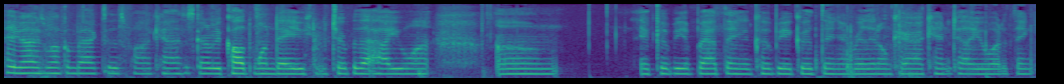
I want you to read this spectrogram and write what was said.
Hey guys, welcome back to this podcast. It's gonna be called One Day. You can interpret that how you want. Um, it could be a bad thing, it could be a good thing. I really don't care. I can't tell you what to think.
